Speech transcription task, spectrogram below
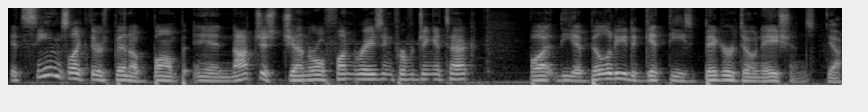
it seems like there's been a bump in not just general fundraising for Virginia Tech, but the ability to get these bigger donations. Yeah.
